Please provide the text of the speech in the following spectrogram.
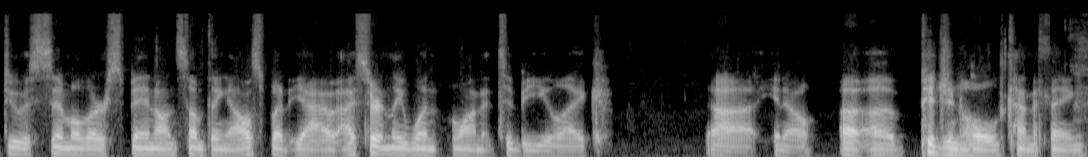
do a similar spin on something else, but yeah, I certainly wouldn't want it to be like, uh, you know, a, a pigeonholed kind of thing.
